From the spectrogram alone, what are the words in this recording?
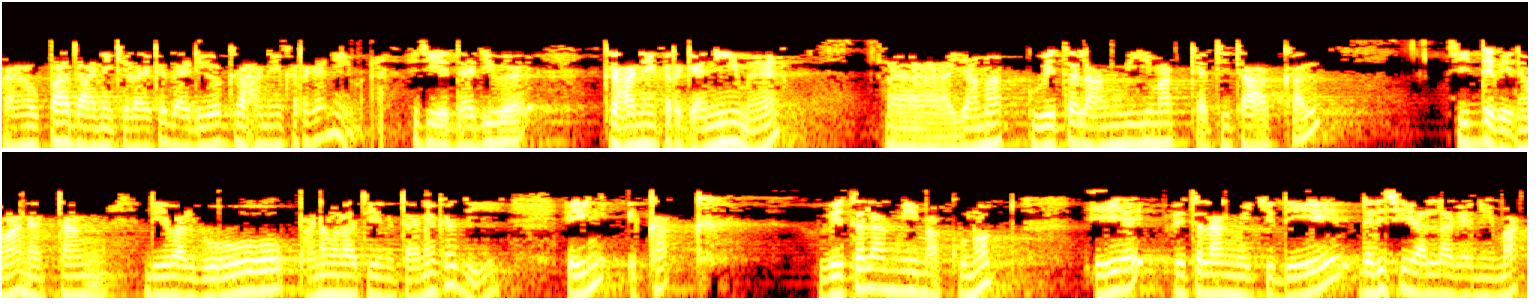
උපාදානය කියලා එක දැඩිව ග්‍රහණය කර ගැනීම. ඉතින් ඒ දැඩිව ග්‍රහණය කර ගැනීම යමක් වෙත ලංවීමක් ඇති තාක්කල් සිද්ධ වෙනවා. නැත්තම් දේවල් බොහෝ පනවලා තියෙන තැනකදී එයින් එකක් වෙත ලංවීමක් වුණොත් ඒ වෙත ලං වෙච්ච දේ දැඩිසිය අල්ලා ගැනීමක්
